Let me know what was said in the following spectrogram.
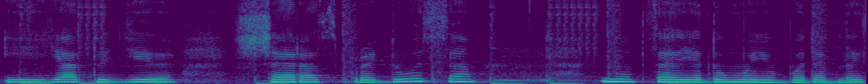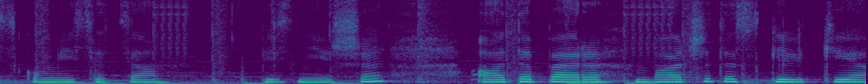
і я тоді ще раз пройдуся. Ну, це, я думаю, буде близько місяця пізніше. А тепер бачите, скільки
